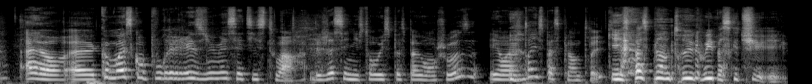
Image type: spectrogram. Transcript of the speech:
Alors, euh, comment est-ce qu'on pourrait résumer cette histoire? Déjà, c'est une histoire où il se passe pas grand-chose, et en même temps, il se passe plein de trucs. Et il se passe plein de trucs, oui, parce que tu,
